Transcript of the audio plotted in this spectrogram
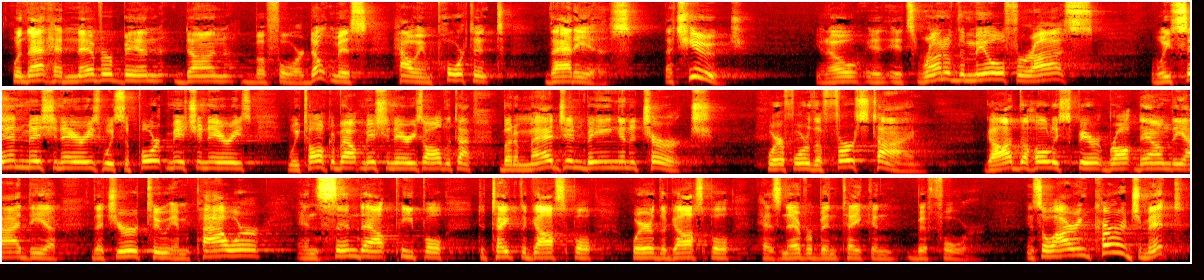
when that had never been done before. Don't miss how important that is. That's huge. You know, it, it's run of the mill for us. We send missionaries, we support missionaries, we talk about missionaries all the time. But imagine being in a church where, for the first time, God the Holy Spirit brought down the idea that you're to empower and send out people to take the gospel where the gospel has never been taken before. And so, our encouragement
